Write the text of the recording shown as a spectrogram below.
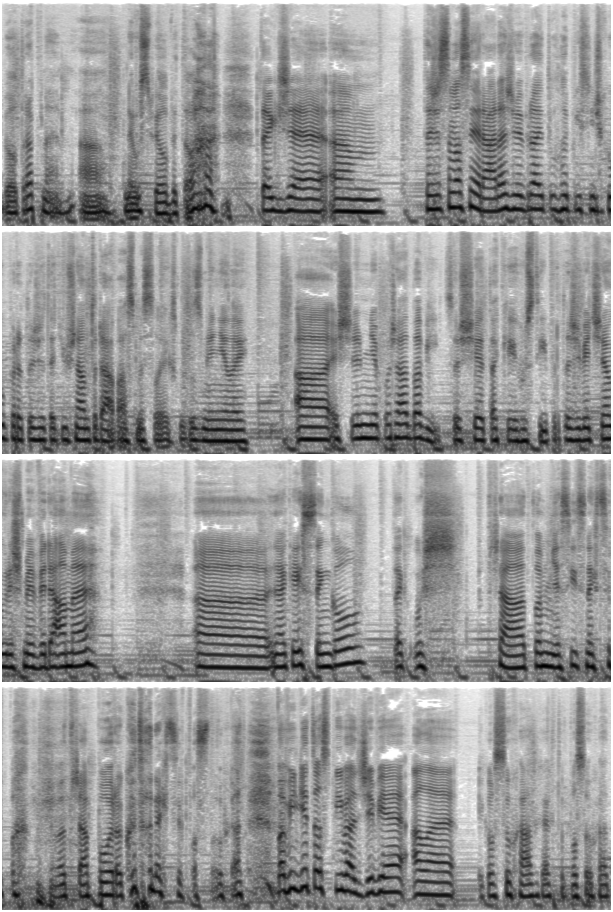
bylo trapné a neuspěl by to. takže, um, takže jsem vlastně ráda, že vybrali tuhle písničku, protože teď už nám to dává smysl, jak jsme to změnili. A ještě mě pořád baví, což je taky hustý, protože většinou, když my vydáme uh, nějaký single, tak už třeba to měsíc nechci, nebo třeba půl roku to nechci poslouchat. Baví mě to zpívat živě, ale jako v sluchátkách to poslouchat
